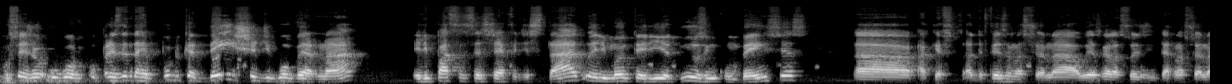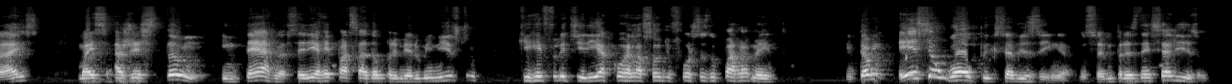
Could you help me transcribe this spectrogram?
ou seja, o, o presidente da República deixa de governar, ele passa a ser chefe de Estado, ele manteria duas incumbências, a, a, a defesa nacional e as relações internacionais, mas a gestão interna seria repassada ao primeiro-ministro, que refletiria a correlação de forças do parlamento. Então, esse é o golpe que se avizinha, o semipresidencialismo.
